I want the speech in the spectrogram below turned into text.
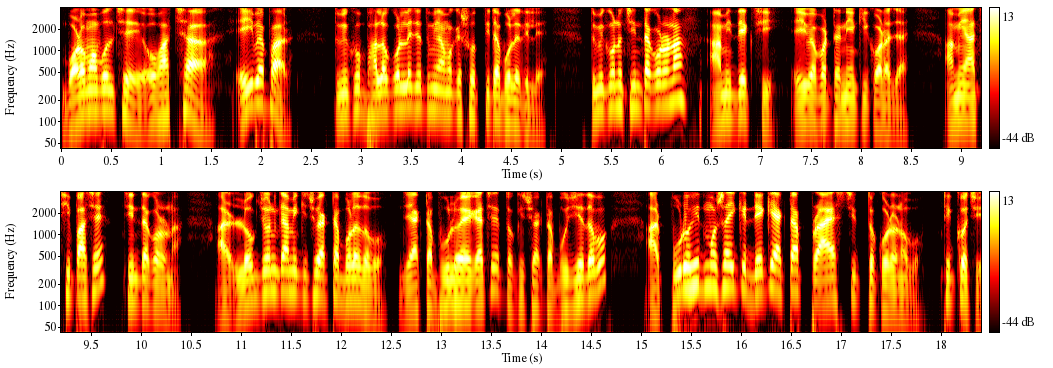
বড়মা বলছে, ও আচ্ছা এই ব্যাপার? তুমি খুব ভালো করলে যে তুমি আমাকে সত্যিটা বলে দিলে। তুমি কোনো চিন্তা করো না, আমি দেখছি এই ব্যাপারটা নিয়ে কি করা যায়। আমি আছি পাশে, চিন্তা করো না। আর লোকজনকে আমি কিছু একটা বলে দেবো, যে একটা ভুল হয়ে গেছে, তো কিছু একটা বুঝিয়ে দেবো। আর পুরোহিত মশাইকে ডেকে একটা প্রায়শ্চিত্ত করে নেব। ঠিক করছি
